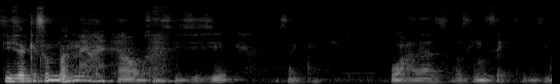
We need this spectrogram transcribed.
Sí sé que es un duende, güey. No, o sea, sí, sí, sí. O sea que. Guadas o así, insectos así.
